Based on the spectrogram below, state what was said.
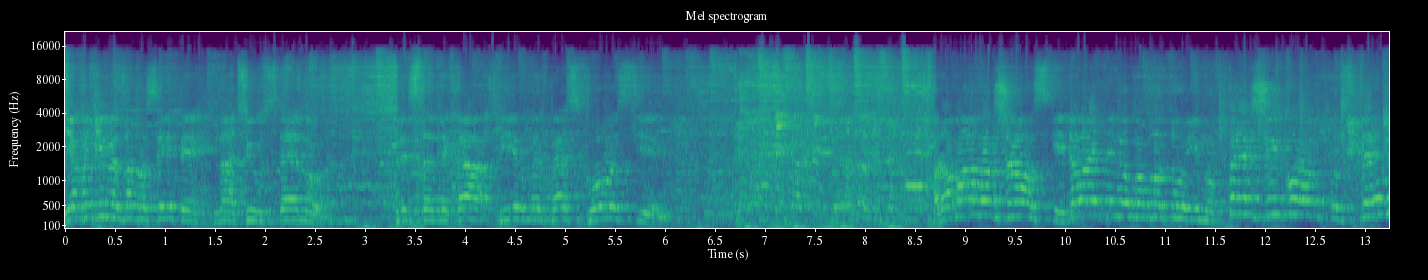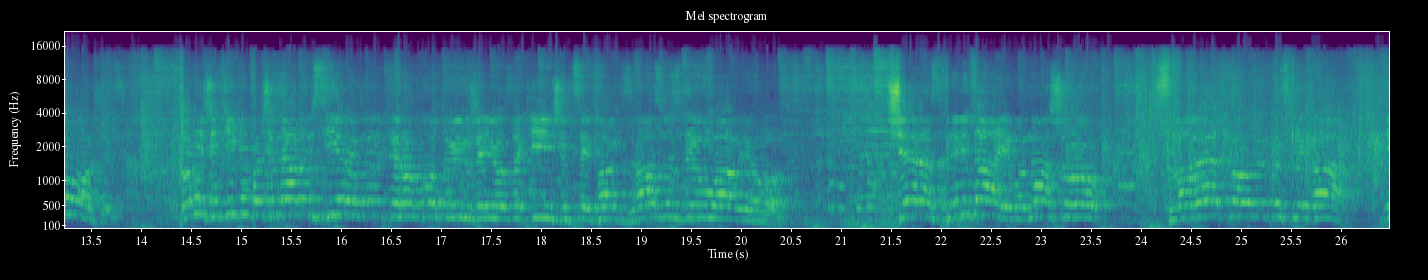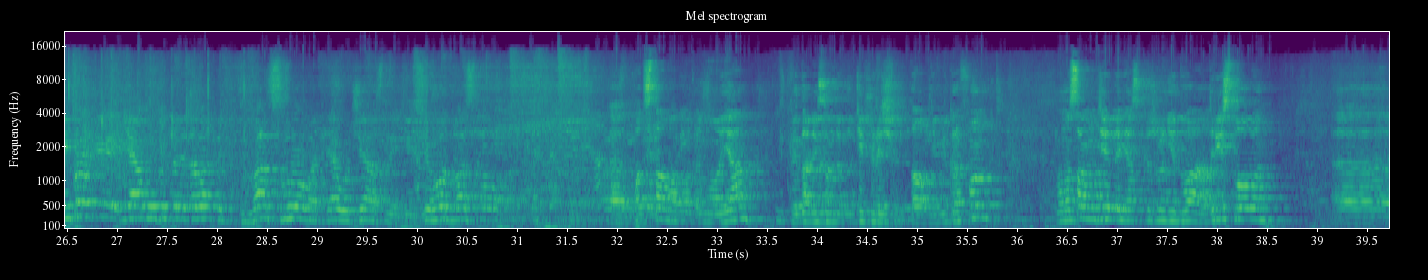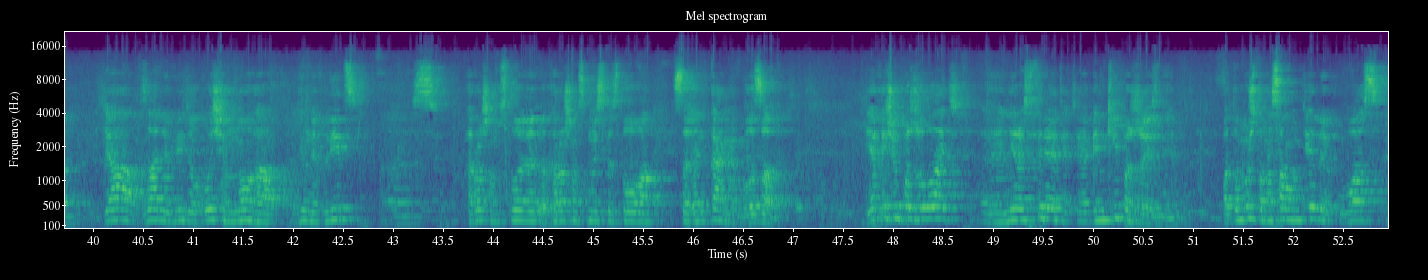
Я хотів би запросити на цю сцену представника фірми Безхостін. Роман Варшавський, давайте його поплатуємо. Перший конкурс, переможець. Коли ще тільки починали всі робити роботу, він вже його закінчив. Цей факт зразу здивував його. Ще раз привітаємо нашого славетного випускника. І поки я буду передавати два слова для учасників, всього два слова. Подстава подумала я, когда Александр Никифорович дал мне микрофон. Но на самом деле я скажу не два, а три слова. Э, Я в зале увидел очень много юных лиц э, с в хорошем, слове, в хорошем смысле слова с огоньками в глазах. Я хочу пожелать э, не растерять эти огоньки по жизни, потому что на самом деле у вас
